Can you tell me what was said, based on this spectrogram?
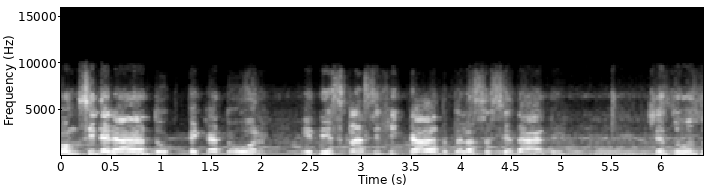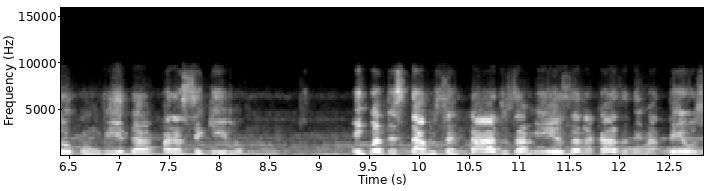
considerado pecador e desclassificado pela sociedade. Jesus o convida para segui-lo. Enquanto estavam sentados à mesa na casa de Mateus,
